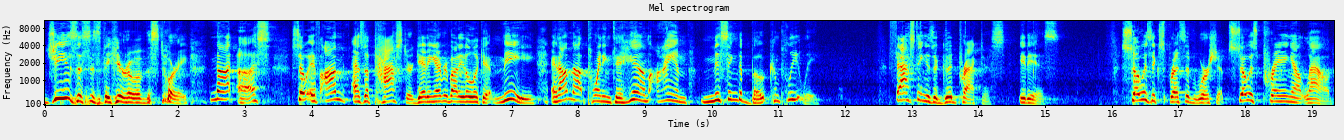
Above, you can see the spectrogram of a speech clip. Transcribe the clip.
Jesus is the hero of the story, not us. So if I'm, as a pastor, getting everybody to look at me and I'm not pointing to him, I am missing the boat completely. Fasting is a good practice. It is. So is expressive worship. So is praying out loud.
